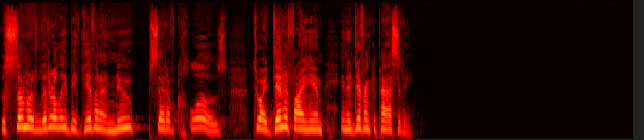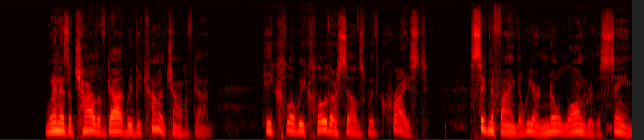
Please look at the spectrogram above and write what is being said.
the son would literally be given a new set of clothes to identify him in a different capacity. When, as a child of God, we become a child of God he clo- we clothe ourselves with Christ, signifying that we are no longer the same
